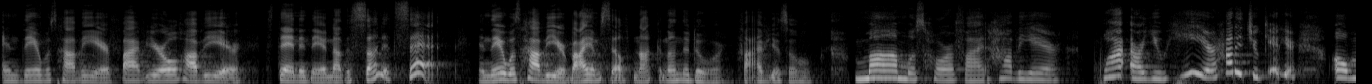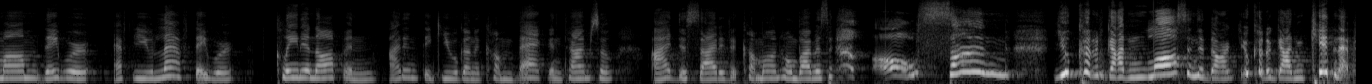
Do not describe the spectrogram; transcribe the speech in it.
and there was Javier, five year old Javier, standing there. Now the sun had set, and there was Javier by himself knocking on the door, five years old. Mom was horrified. Javier, why are you here? How did you get here? Oh, mom, they were, after you left, they were cleaning up, and I didn't think you were going to come back in time, so I decided to come on home by myself. Oh, son, you could have gotten lost in the dark. You could have gotten kidnapped.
